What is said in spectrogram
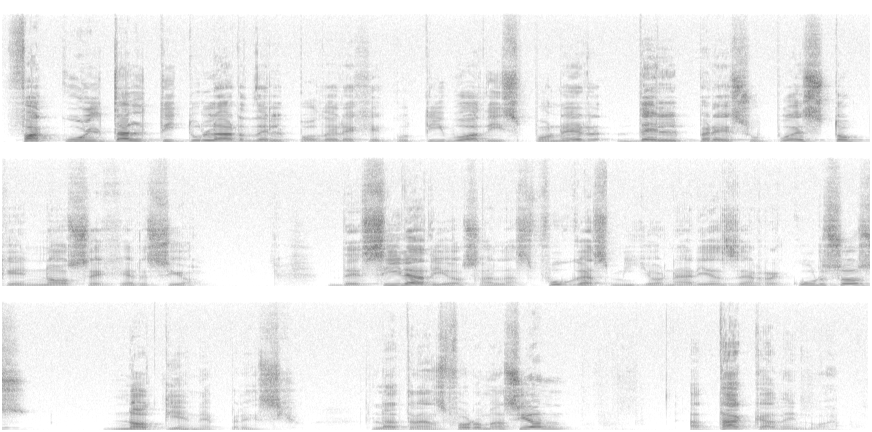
faculta al titular del Poder Ejecutivo a disponer del presupuesto que no se ejerció. Decir adiós a las fugas millonarias de recursos no tiene precio. La transformación ataca de nuevo.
